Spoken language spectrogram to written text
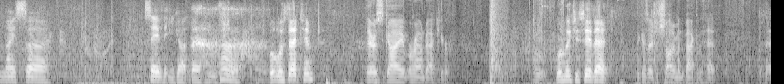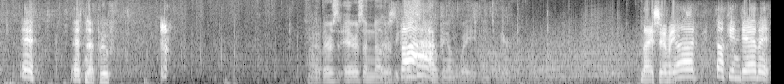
nice uh save that you got there. What was that, Tim? There's a guy around back here. Oh, What makes you say that? Because I just shot him in the back of the head. Eh, that's not proof. Uh, there's there's another because he Fuck! killed me on the way into here. nice, Umi. God fucking damn it!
